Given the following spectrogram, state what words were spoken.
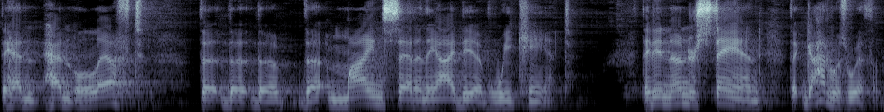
They hadn't, hadn't left the, the, the, the mindset and the idea of we can't. They didn't understand that God was with them.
